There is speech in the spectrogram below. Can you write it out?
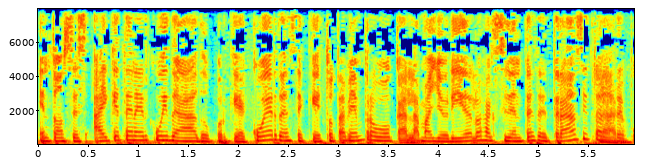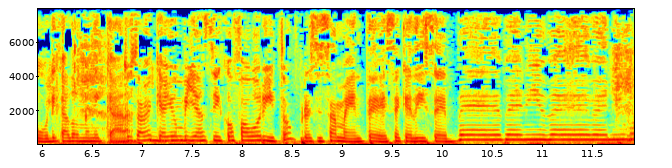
Entonces, hay que tener cuidado porque acuérdense que esto también provoca la mayoría de los accidentes de tránsito en la República Dominicana. Tú sabes que hay un villancico favorito precisamente ese que dice, beben y beben y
